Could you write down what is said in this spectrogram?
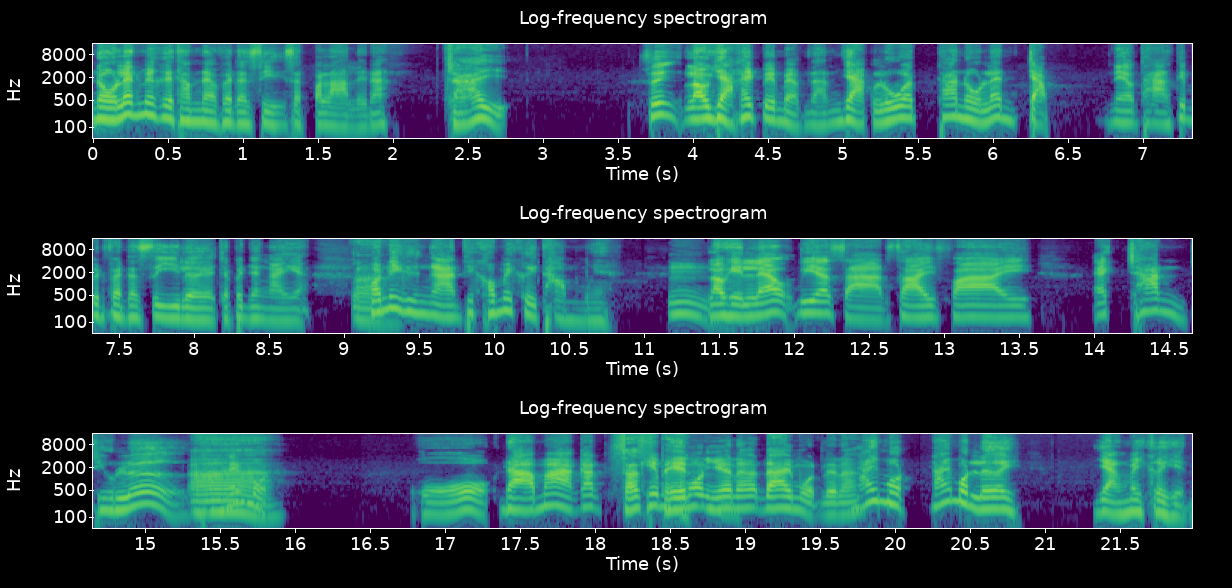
โนแลนไม่เคยทำแนวแฟนตาซีสัตว์ประหลาดเลยนะ ใช่ ซึ่งเราอยากให้เป็นแบบนั้น อยากรู้ว่าถ้าโนแลนจับแนวทางที่เป็นแฟนตาซีเลยจะเป็นยังไงอะ เพราะนี่คืองานที่เขาไม่เคยทำไงอืมเราเห็นแล้ววิทยาศาสตร์ไซไฟ แอคชั่นทิลเลอร์ทำได้หมดโหดราม่าก็ซัสเข้มเพนข้นเงี้ยนะ ได้หมดเลยนะ ได้หมดได้หมดเลย ยังไม่เคยเห็น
